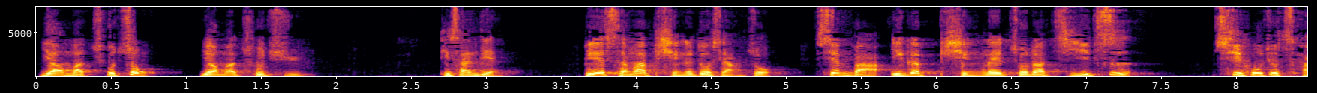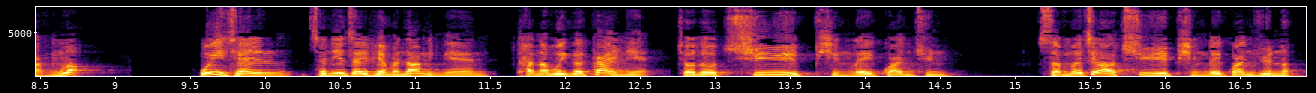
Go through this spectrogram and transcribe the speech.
要么出众，要么出局。第三点，别什么品类都想做，先把一个品类做到极致，几乎就成了。我以前曾经在一篇文章里面看到过一个概念，叫做区域品类冠军。什么叫区域品类冠军呢？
